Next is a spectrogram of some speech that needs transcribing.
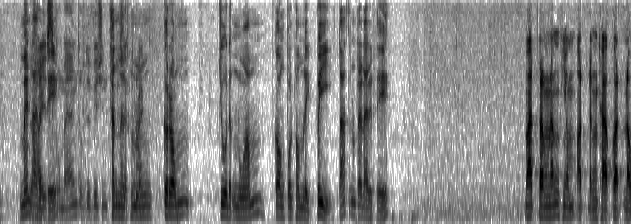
2មែន the ដែរឬទេ highest command of Division ស្ថិត Two. នៅ Is that ក្នុង correct? ក្រមជួរដឹកនាំកងពលធំលេខ2តើត្រឹមត្រូវដែរឬទេបាទត្រង់ហ្នឹងខ្ញុំអត់ដឹងថាគាត់នៅ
